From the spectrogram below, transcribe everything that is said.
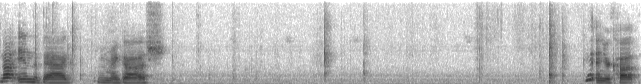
Not in the bag. Oh my gosh. Get your cup.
